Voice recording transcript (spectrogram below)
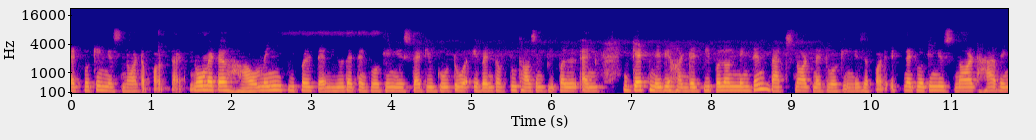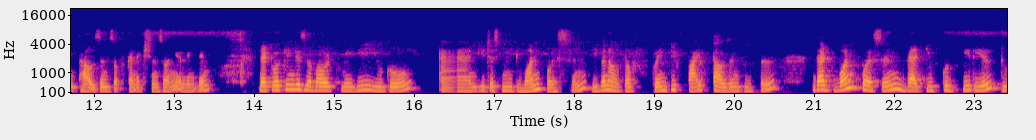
networking is not about that. No matter how many people tell you that networking is that you go to an event of 2000 people and get maybe 100 people on linkedin that's not networking is about it. Networking is not having thousands of connections on your linkedin. Networking is about maybe you go and you just meet one person even out of 25000 people that one person that you could be real to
